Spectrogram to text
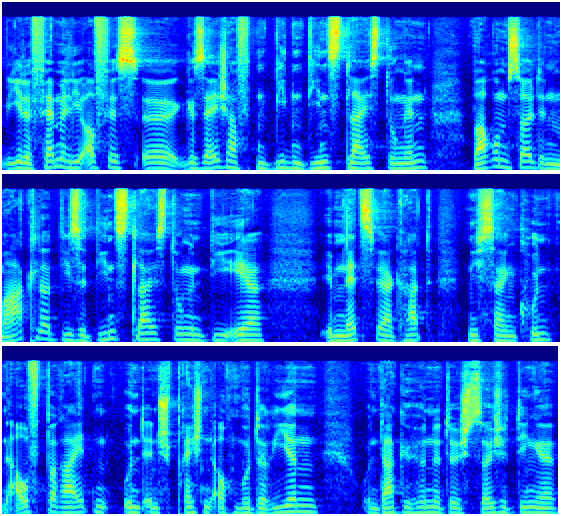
jede Family Office äh, Gesellschaften bieten Dienstleistungen. Warum sollte ein Makler diese Dienstleistungen, die er im Netzwerk hat, nicht seinen Kunden aufbereiten und entsprechend auch moderieren? Und da gehören natürlich solche Dinge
